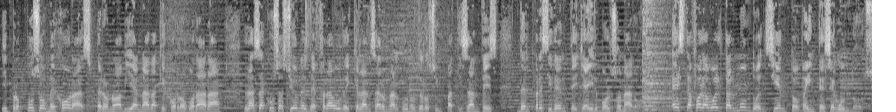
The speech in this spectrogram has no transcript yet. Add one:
y propuso mejoras, pero no había nada que corroborara las acusaciones de fraude que lanzaron algunos de los simpatizantes del presidente Jair Bolsonaro. Esta fue la vuelta al mundo en 120 segundos.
